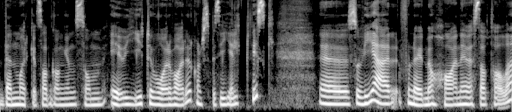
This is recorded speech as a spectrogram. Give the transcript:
den markedsadgangen som EU gir til våre varer, kanskje spesielt fisk. Eh, så vi er fornøyd med å ha en EØS-avtale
